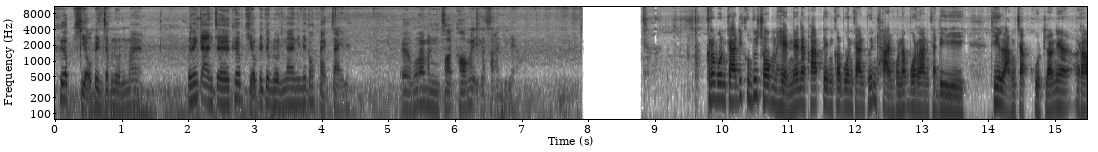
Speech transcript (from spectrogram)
เคลือบเขียวเป็นจำนวนมาก เพราะฉะนั้นการเจอเคลือบเขียวเป็นจำนวนมากนี่ไม่ต้องแปลกใจเลยเออเพราะว่ามันสอดคล้องกับเอกสารอยู่แล้ว กระบวนการที่คุณผู้ชมเห็นเนี่ยนะครับ เป็นกระบวนการพื้นฐานของนักโบราณคดี ที่หลังจากขุดแล้วเนี่ยเรา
